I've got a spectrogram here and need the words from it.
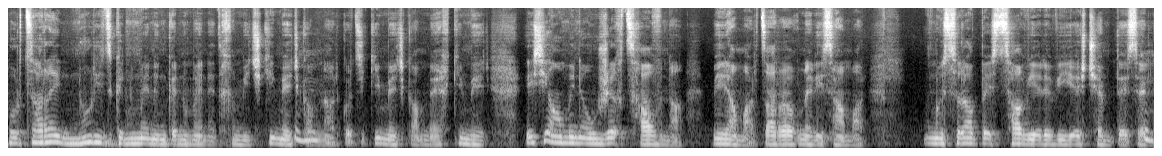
որ ծառայեն նորից գնում են ընկնում են այդ խմիչքի մեջ կամ նարկոտիկի մեջ կամ մեղքի մեջ։ Էսի ամենաուժեղ ցավն է մեր համար, ծառայողներիս համար սրապես ցավ երևի ես չեմ տեսել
